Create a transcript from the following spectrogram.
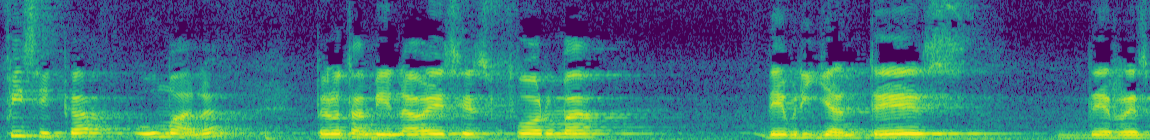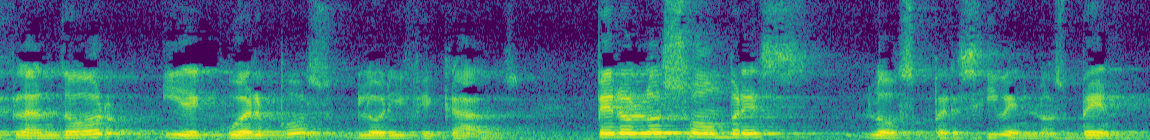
física, humana, pero también a veces forma de brillantez, de resplandor y de cuerpos glorificados. Pero los hombres los perciben, los ven.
